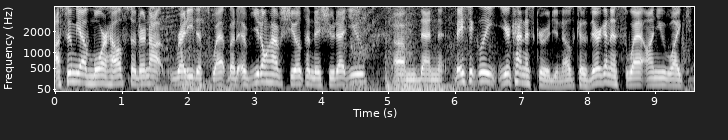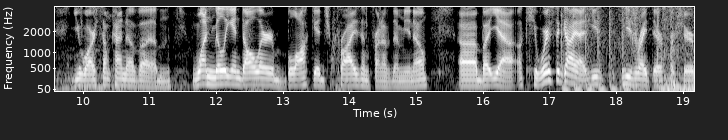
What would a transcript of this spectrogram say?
assume you have more health, so they're not ready to sweat. But if you don't have shields and they shoot at you, um, then basically you're kind of screwed, you know, because they're gonna sweat on you like you are some kind of um, one million dollar blockage prize in front of them, you know. Uh, but yeah, okay, where's the guy at? He's he's right there for sure.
